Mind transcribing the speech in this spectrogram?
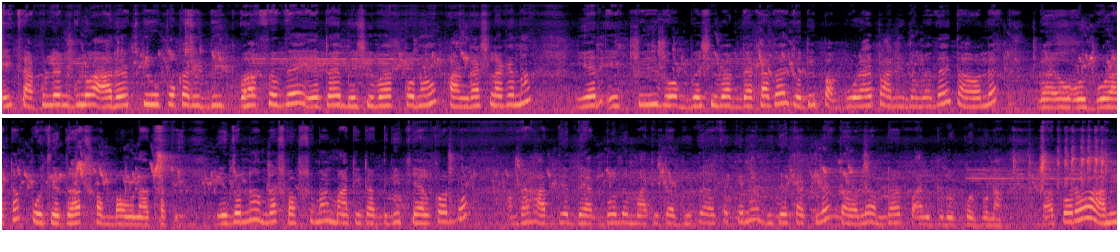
এই সাকুলেন্টগুলো আরও একটি উপকারী দিক হচ্ছে যে, এটায় বেশিরভাগ কোনো ফাঙ্গাস লাগে না। এর একটি রোগ বেশিরভাগ দেখা যায়, যদি গোড়ায় পানি জমে যায়, তাহলে ওই গোড়াটা পচে যাওয়ার সম্ভাবনা থাকে। এজন্য আমরা সবসময় মাটিটার দিকে খেয়াল করব। আমরা হাত দিয়ে দেখব যে মাটিটা ভিজে আছে কিনা। ভিজে থাকলে তাহলে আমরা পানি প্রয়োগ করব না। তারপরেও আমি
